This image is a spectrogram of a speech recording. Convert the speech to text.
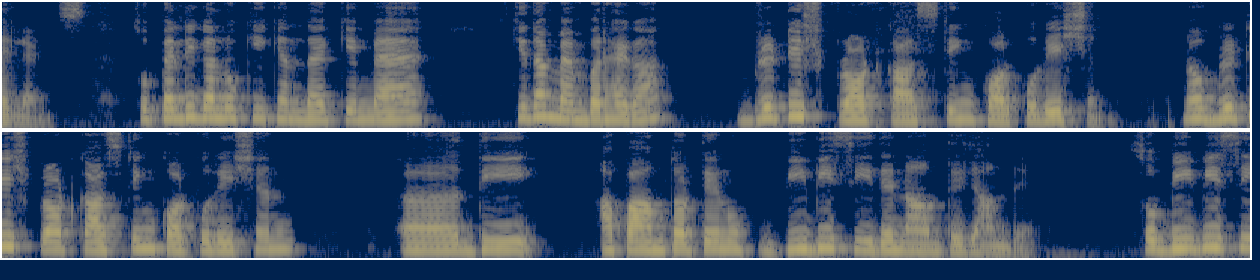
Islands. ਸੋ ਪਹਿਲੀ ਗੱਲ ਉਹ ਕੀ ਕਹਿੰਦਾ ਹੈ ਕਿ ਮੈਂ ਕਿਹਦਾ ਮੈਂਬਰ ਹੈਗਾ British Broadcasting Corporation now British Broadcasting Corporation ਦੀ ਆਪਾਂ ਆਮ ਤੌਰ ਤੇ ਇਹਨੂੰ BBC ਦੇ ਨਾਮ ਤੇ ਜਾਣਦੇ ਹਾਂ ਸੋ BBC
